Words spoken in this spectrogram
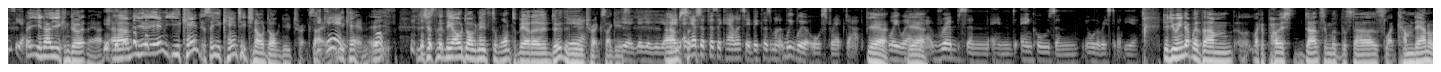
easier. But you know you can do it now. Um, you, and you can, so you can teach an old dog new tricks. eh? can. You can. Woof. It's just that the old dog needs to want to be able to do the new tricks, I guess. Yeah, yeah, yeah, yeah. yeah. Um, and, so- and have the physicality because we were all strapped up. Yeah, We were, yeah. yeah. Ribs and, and ankles and all the rest of it, yeah. Did you end up with um, like a post Dancing with the Stars, like come down or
